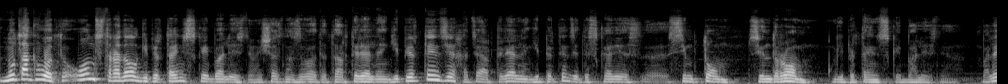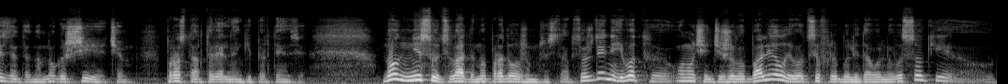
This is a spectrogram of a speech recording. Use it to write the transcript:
Ну так вот, он страдал гипертонической болезнью. Сейчас называют это артериальная гипертензия, хотя артериальная гипертензия это скорее э, симптом, синдром гипертонической болезни. Болезнь это намного шире, чем просто артериальная гипертензия. Но не суть, ладно, мы продолжим обсуждение. И вот э, он очень тяжело болел, его цифры были довольно высокие. Вот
